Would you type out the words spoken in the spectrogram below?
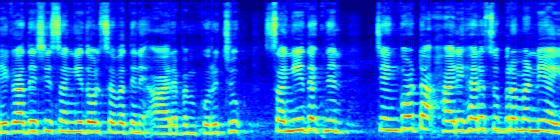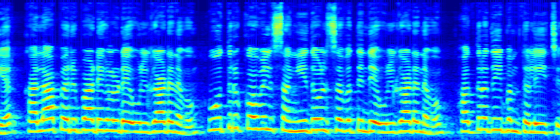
ഏകാദശി സംഗീതോത്സവത്തിന് ആരംഭം കുറിച്ചു. സംഗീതജ്ഞൻ ചെങ്കോട്ട ഹരിഹര സുബ്രഹ്മണ്യ അയ്യർ കലാപരിപാടികളുടെ ഉദ്ഘാടനവും പൂത്തൃക്കോവിൽ സംഗീതോത്സവത്തിന്റെ ഉദ്ഘാടനവും ഭദ്രദീപം തെളിയിച്ച്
